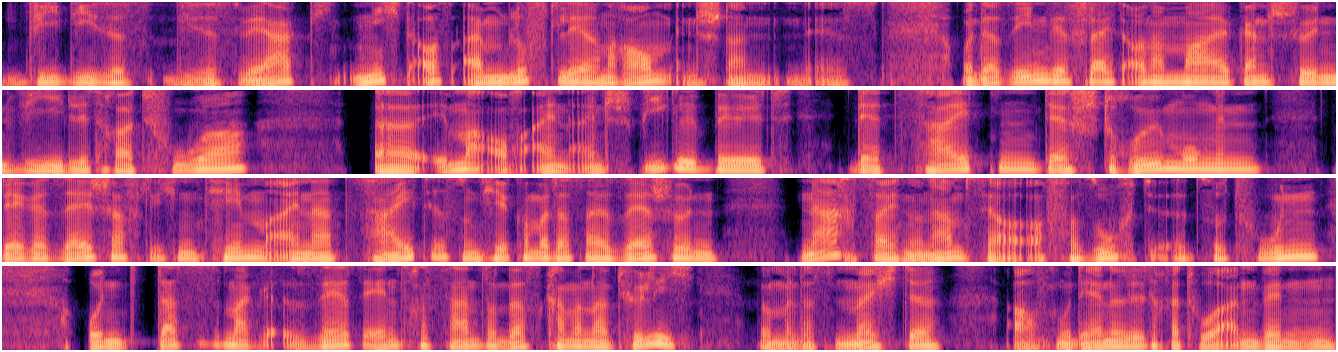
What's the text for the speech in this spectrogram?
wie dieses, dieses Werk nicht aus einem luftleeren Raum entstanden ist. Und da sehen wir vielleicht auch nochmal ganz schön, wie Literatur äh, immer auch ein, ein Spiegelbild der Zeiten, der Strömungen, der gesellschaftlichen Themen einer Zeit ist. Und hier können wir das ja sehr schön nachzeichnen und haben es ja auch versucht äh, zu tun. Und das ist immer sehr, sehr interessant. Und das kann man natürlich, wenn man das möchte, auf moderne Literatur anwenden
